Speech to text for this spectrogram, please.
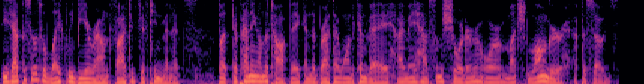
These episodes will likely be around 5 to 15 minutes, but depending on the topic and the breadth I want to convey, I may have some shorter or much longer episodes.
